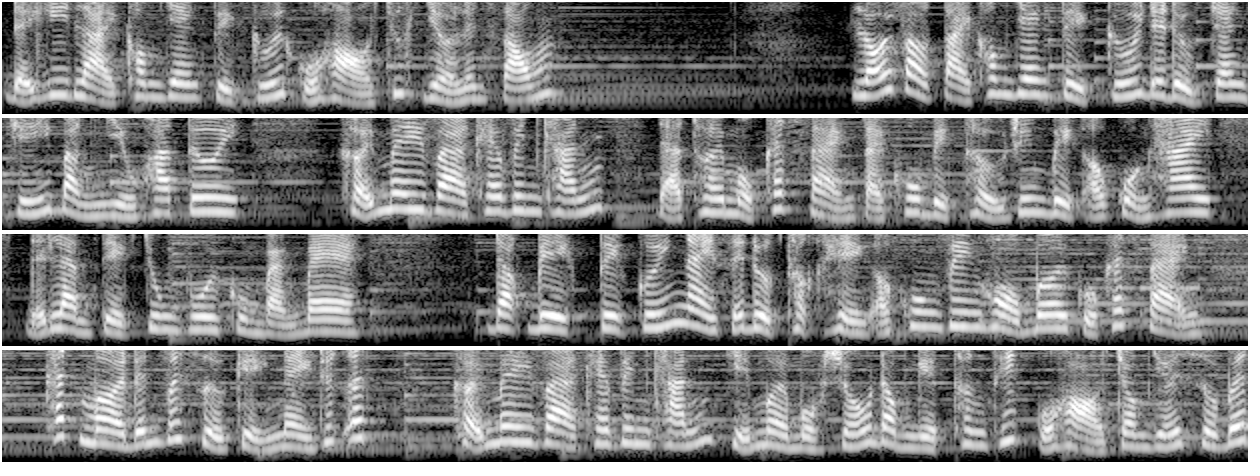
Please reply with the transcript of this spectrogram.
để ghi lại không gian tiệc cưới của họ trước giờ lên sóng. Lối vào tại không gian tiệc cưới đã được trang trí bằng nhiều hoa tươi. Khởi My và Kevin Khánh đã thuê một khách sạn tại khu biệt thự riêng biệt ở quận 2 để làm tiệc chung vui cùng bạn bè. Đặc biệt, tiệc cưới này sẽ được thực hiện ở khuôn viên hồ bơi của khách sạn. Khách mời đến với sự kiện này rất ít. Khởi My và Kevin Khánh chỉ mời một số đồng nghiệp thân thiết của họ trong giới showbiz.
